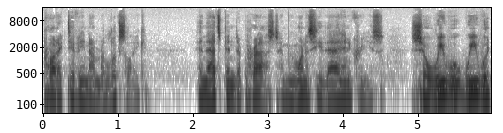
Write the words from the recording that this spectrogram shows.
productivity number looks like and that's been depressed and we want to see that increase so we, w- we would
